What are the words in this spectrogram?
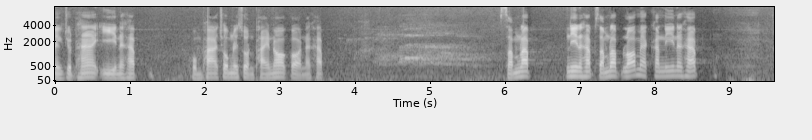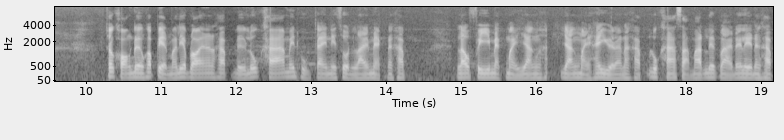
1.5e นะครับ ผมพาชมในส่วนภายนอกก่อนนะครับสำหรับนี่นะครับสำหรับล้อแม็กคันนี้นะครับ เจ้าของเดิมเขาเปลี่ยนมาเรียบร้อยแล้วนะครับ หรือลูกค้าไม่ถูกใจในส่วนลายแม็กนะครับ เราฟรีแม็กใหม่ยางยางใหม่ให้อยู่แล้วนะครับ ลูกค้าสามารถเลือกลายได้เลยนะครับ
